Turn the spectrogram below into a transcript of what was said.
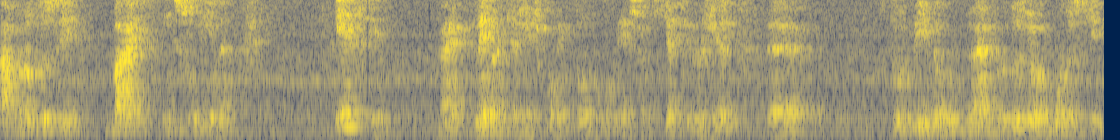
a produzir mais insulina. Esse, né, lembra que a gente comentou no começo aqui que as cirurgias é, turbinam, né, produzem hormônios que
